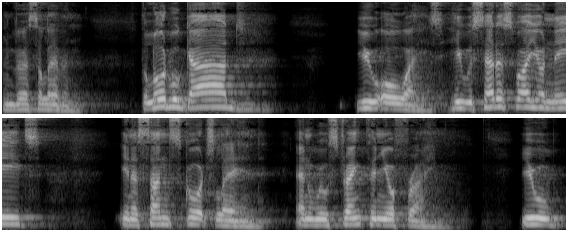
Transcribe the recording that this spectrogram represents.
in verse 11. The Lord will guard you always. He will satisfy your needs in a sun scorched land and will strengthen your frame. You will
